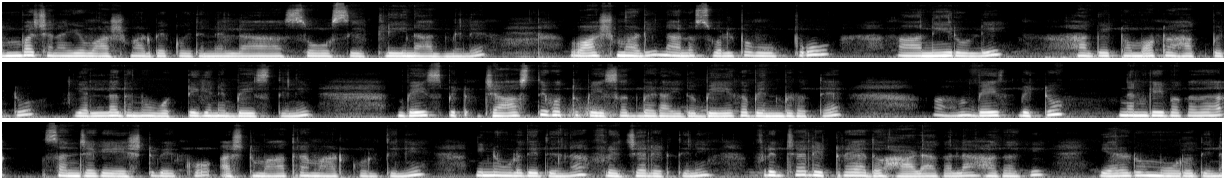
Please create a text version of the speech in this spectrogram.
ತುಂಬ ಚೆನ್ನಾಗಿ ವಾಶ್ ಮಾಡಬೇಕು ಇದನ್ನೆಲ್ಲ ಸೋಸಿ ಕ್ಲೀನ್ ಆದಮೇಲೆ. ವಾಶ್ ಮಾಡಿ ನಾನು ಸ್ವಲ್ಪ ಉಪ್ಪು ನೀರುಳ್ಳಿ, ಹಾಗೆ ಟೊಮೊಟೊ ಹಾಕಿಬಿಟ್ಟು ಎಲ್ಲದನ್ನು ಒಟ್ಟಿಗೆ ಬೇಯಿಸ್ತೀನಿ. ಬೇಯಿಸ್ಬಿಟ್ಟು, ಜಾಸ್ತಿ ಹೊತ್ತು ಬೇಯಿಸೋದು ಬೇಡ, ಇದು ಬೇಗ ಬೆಂದ್ಬಿಡುತ್ತೆ. ಬೇಯಿಸ್ಬಿಟ್ಟು, ನನಗೆ ಇವಾಗ ಸಂಜೆಗೆ ಎಷ್ಟು ಬೇಕೋ ಅಷ್ಟು ಮಾತ್ರ ಮಾಡ್ಕೊಳ್ತೀನಿ. ಇನ್ನು ಉಳಿದಿದ್ದನ್ನು ಫ್ರಿಜ್ಜಲ್ಲಿ ಇಡ್ತೀನಿ. ಫ್ರಿಜ್ಜಲ್ಲಿ ಇಟ್ಟರೆ ಅದು ಹಾಳಾಗಲ್ಲ. ಹಾಗಾಗಿ ಎರಡು, ಮೂರು ದಿನ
